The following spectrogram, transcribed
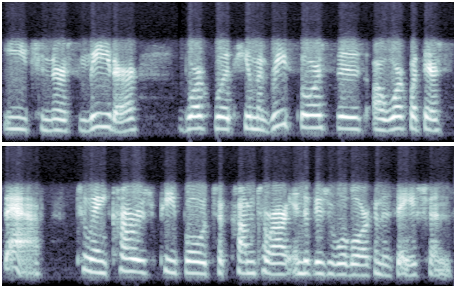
each nurse leader work with human resources or work with their staff to encourage people to come to our individual organizations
